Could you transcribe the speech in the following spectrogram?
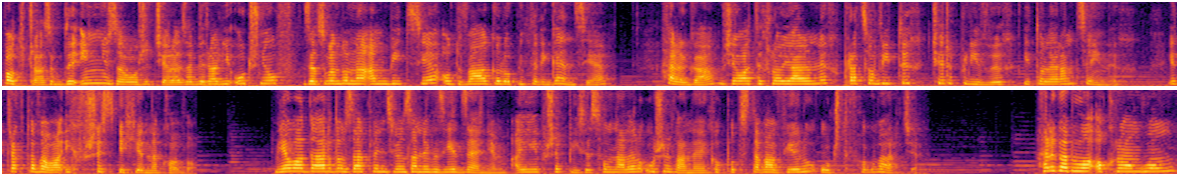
Podczas gdy inni założyciele zabierali uczniów ze względu na ambicje, odwagę lub inteligencję, Helga wzięła tych lojalnych, pracowitych, cierpliwych i tolerancyjnych i traktowała ich wszystkich jednakowo. Miała dar do zaklęć związanych z jedzeniem, a jej przepisy są nadal używane jako podstawa wielu uczt w Hogwarcie. Helga była okrągłą,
